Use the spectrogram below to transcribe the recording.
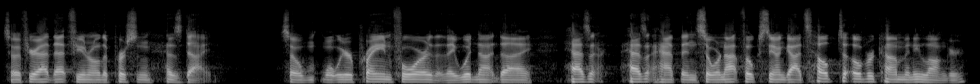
So, if you're at that funeral, the person has died. So what we were praying for, that they would not die, hasn't, hasn't happened. So we're not focusing on God's help to overcome any longer.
